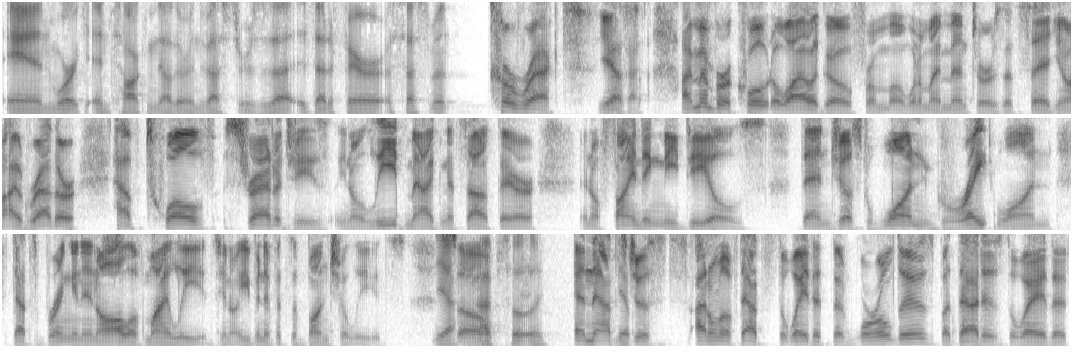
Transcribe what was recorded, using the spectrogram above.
and work and talking to other investors. Is that is that a fair assessment? Correct. Yes. Okay. I remember a quote a while ago from uh, one of my mentors that said, you know, I'd rather have 12 strategies, you know, lead magnets out there, you know, finding me deals than just one great one that's bringing in all of my leads, you know, even if it's a bunch of leads. Yeah, so, absolutely. And that's yep. just, I don't know if that's the way that the world is, but that is the way that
